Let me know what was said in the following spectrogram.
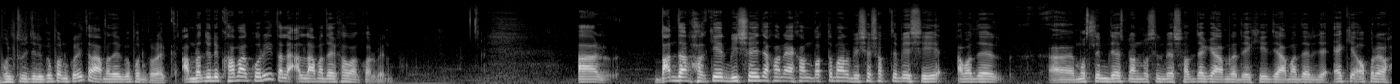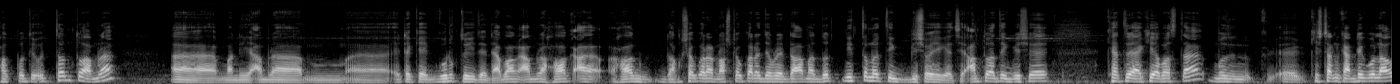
ভুল ত্রুটি যদি গোপন করি, তাহলে আমাদের গোপন করে আমরা যদি ক্ষমা করি, তাহলে আল্লাহ আমাদের ক্ষমা করবেন। আর বান্দার হকের বিষয়ে যখন এখন বর্তমান বিষয় সবচেয়ে বেশি, আমাদের মুসলিম দেশ নন মুসলিম দেশ সব জায়গায় আমরা দেখি যে আমাদের যে একে অপরের হক প্রতি অত্যন্ত আমরা মানে আমরা এটাকে গুরুত্বই দেন এবং আমরা হক হক ধ্বংস করা, নষ্ট করা যেমন এটা আমার নিত্যনৈতিক বিষয় হয়ে গেছে। আন্তর্জাতিক বিষয়ে ক্ষেত্রে একই অবস্থা। খ্রিস্টান কান্ট্রিগুলাও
